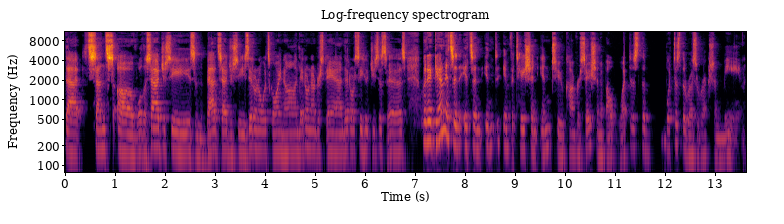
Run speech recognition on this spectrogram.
that sense of well the sadducees and the bad sadducees they don't know what's going on they don't understand they don't see who jesus is. But again it's an it's an in, invitation into conversation about what does the what does the resurrection mean?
